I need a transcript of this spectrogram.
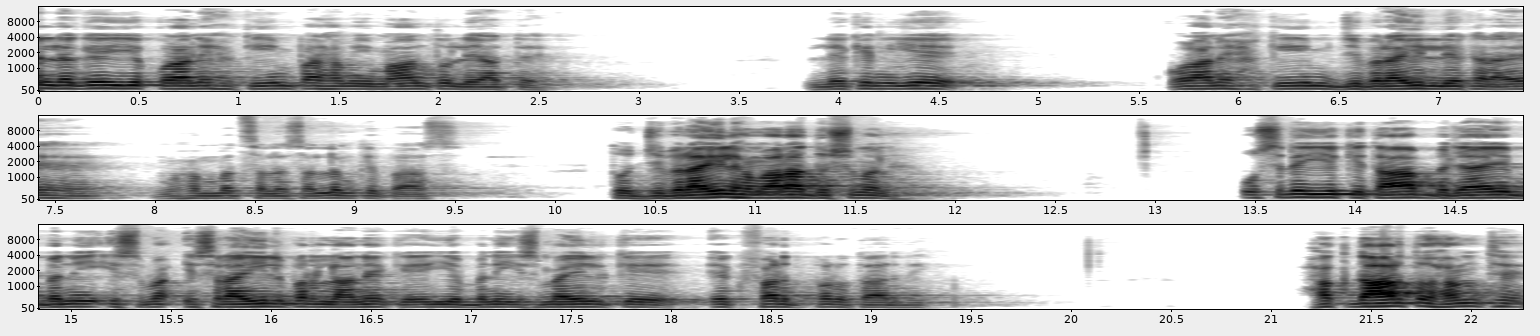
لگے، یہ قرآن حکیم پر ہم ایمان تو لے آتے، لیکن یہ قرآن حکیم جبرائیل لے کر آئے ہیں محمد صلی اللہ علیہ وسلم کے پاس۔ تو جبرائیل ہمارا دشمن ہے۔ اس نے یہ کتاب بجائے بنی اسما، اسرائیل پر لانے کے، یہ بنی اسماعیل کے ایک فرد پر اتار دی۔ حقدار تو ہم تھے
